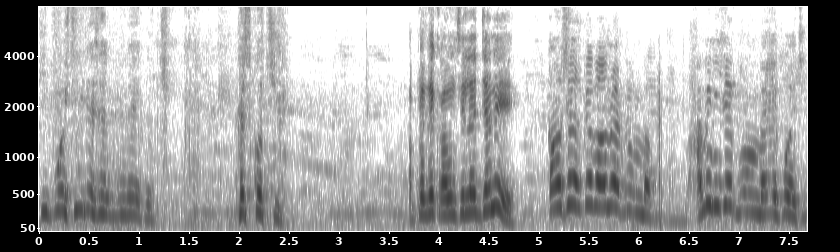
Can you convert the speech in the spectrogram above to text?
কী পরিস্থিতিতে করছি। ফেস করছি। আপনাদের কাউন্সিলর জানে? কাউন্সিলরকে আমরা আমি নিজে এ করেছি।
